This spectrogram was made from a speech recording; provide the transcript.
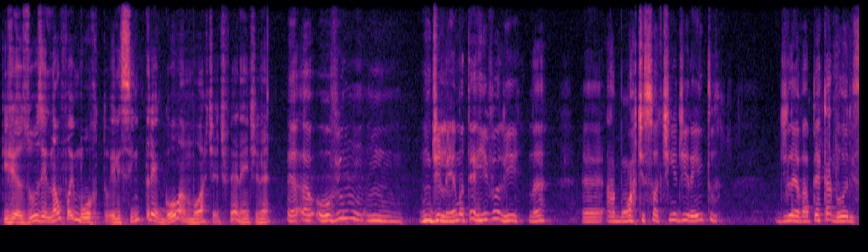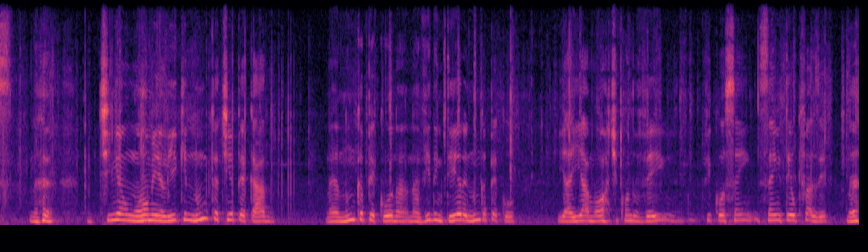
Que Jesus ele não foi morto, ele se entregou à morte, é diferente, né? É, é houve um, um, um, dilema terrível ali, né? É, a morte só tinha direito de levar pecadores. Né? Tinha um homem ali que nunca tinha pecado, né? nunca pecou na, na vida inteira, nunca pecou. E aí a morte, quando veio, ficou sem, sem ter o que fazer. Né?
